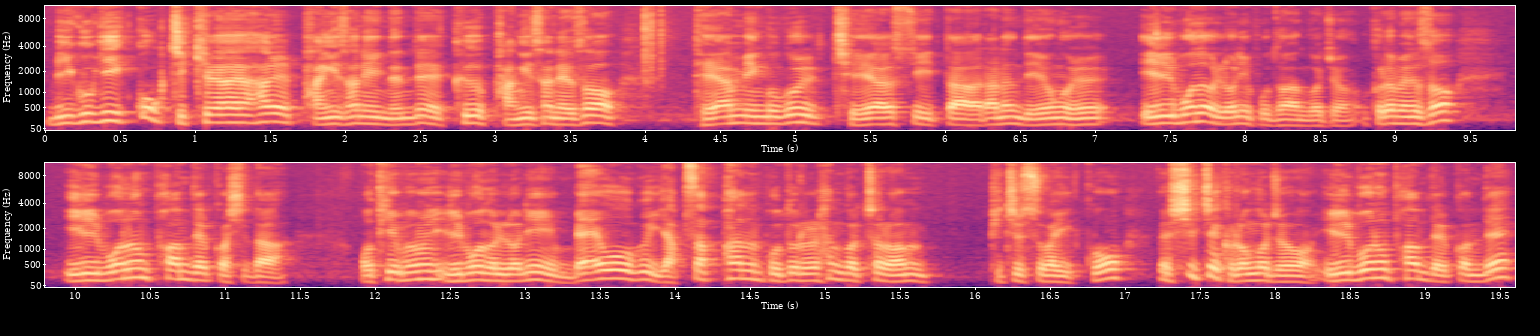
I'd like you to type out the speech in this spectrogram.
미국이 꼭 지켜야 할 방위선이 있는데 그 방위선에서 대한민국을 제외할 수 있다라는 내용을 일본 언론이 보도한 거죠. 그러면서 일본은 포함될 것이다. 어떻게 보면 일본 언론이 매우 그 얍삽한 보도를 한 것처럼 비칠 수가 있고 실제 그런 거죠. 일본은 포함될 건데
